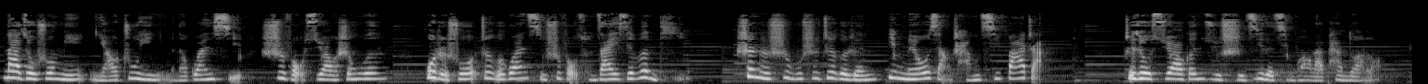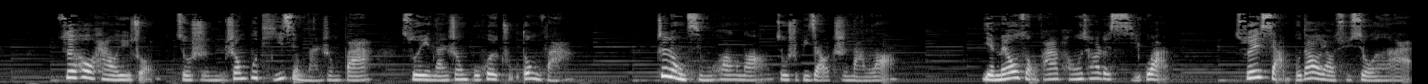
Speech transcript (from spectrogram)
那就说明你要注意你们的关系是否需要升温，或者说这个关系是否存在一些问题，甚至是不是这个人并没有想长期发展，这就需要根据实际的情况来判断了。最后还有一种。就是女生不提醒男生发，所以男生不会主动发。这种情况呢，就是比较直男了，也没有总发朋友圈的习惯，所以想不到要去秀恩爱。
